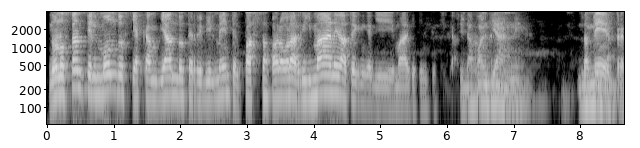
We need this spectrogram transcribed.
Nonostante il mondo stia cambiando terribilmente, il passaparola rimane la tecnica di marketing più efficace. Sì, da quanti anni? Da 2000. sempre.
